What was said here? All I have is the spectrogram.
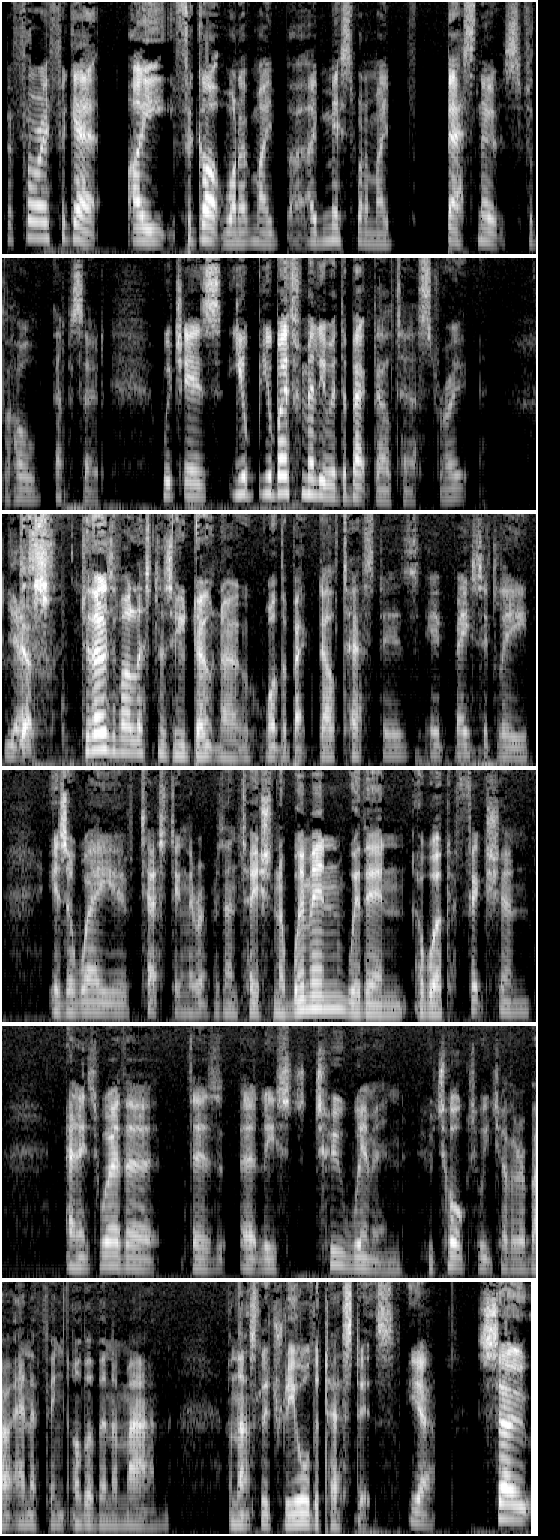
Before I forget, I forgot one of my, I missed one of my best notes for the whole episode, which is you're you're both familiar with the Bechdel test, right? Yes. To those of our listeners who don't know what the Bechdel test is, it basically is a way of testing the representation of women within a work of fiction, and it's whether there's at least two women who talk to each other about anything other than a man, and that's literally all the test is. Yeah. So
